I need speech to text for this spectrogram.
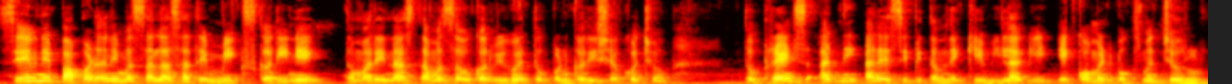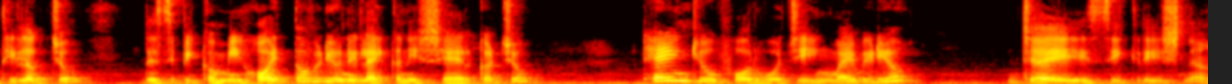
સેવને પાપડ અને મસાલા સાથે મિક્સ કરીને તમારે નાસ્તામાં સર્વ કરવી હોય તો પણ કરી શકો છો. તો ફ્રેન્ડ્સ આજની આ રેસીપી તમને કેવી લાગી એ કોમેન્ટ બોક્સમાં જરૂરથી લખજો. રેસીપી ગમી હોય તો વિડીયોને લાઇક અને શેર કરજો. Thank you for watching my video જય શ્રી કૃષ્ણ.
